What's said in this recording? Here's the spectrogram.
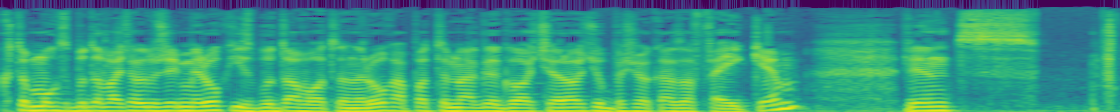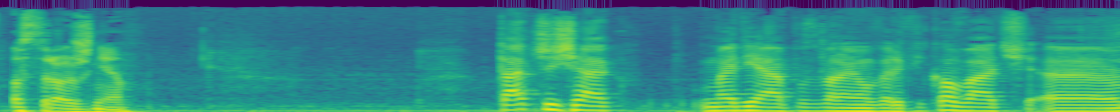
kto mógł zbudować olbrzymi ruch i zbudował ten ruch, a potem nagle go ocierodził, bo się okazał fejkiem. Więc ostrożnie. Tak czy siak media pozwalają weryfikować. E,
